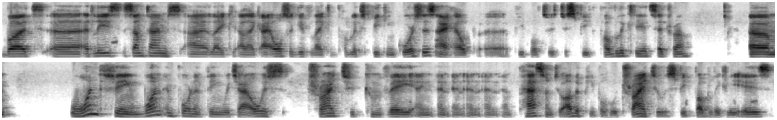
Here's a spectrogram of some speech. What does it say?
but uh, at least sometimes I like I like I also give like public speaking courses. I help uh, people to to speak publicly, etc. Um, one thing, one important thing, which I always try to convey and and, and, and, and pass on to other people who try to speak publicly is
